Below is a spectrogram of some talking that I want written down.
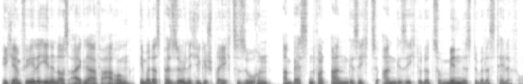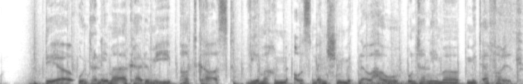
Ich empfehle Ihnen aus eigener Erfahrung, immer das persönliche Gespräch zu suchen, am besten von Angesicht zu Angesicht oder zumindest über das Telefon. Der Unternehmer Academy Podcast. Wir machen aus Menschen mit Know-how Unternehmer mit Erfolg.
